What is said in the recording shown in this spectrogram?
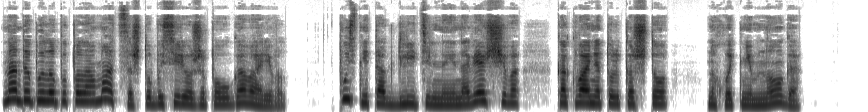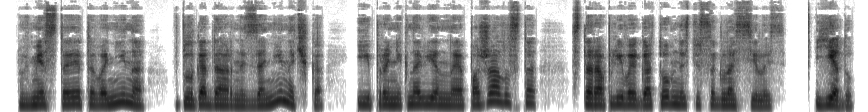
Надо было бы поломаться, чтобы Сережа поуговаривал. Пусть не так длительно и навязчиво, как Ваня только что, но хоть немного. Вместо этого Нина, в благодарность за Ниночка и проникновенная «пожалуйста», с торопливой готовностью согласилась. Еду.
